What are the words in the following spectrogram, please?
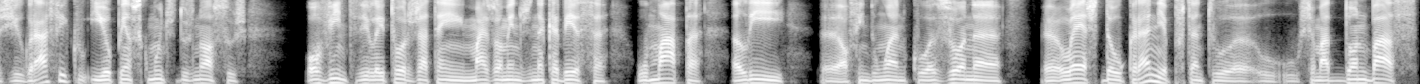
geográfico, e eu penso que muitos dos nossos ouvintes e leitores já têm mais ou menos na cabeça o mapa ali ao fim de um ano com a zona uh, leste da Ucrânia, portanto, o, o, chamado Donbass,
